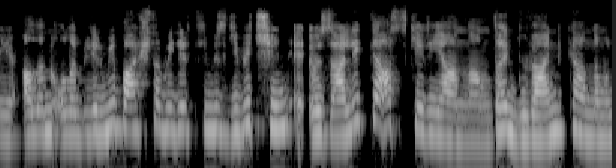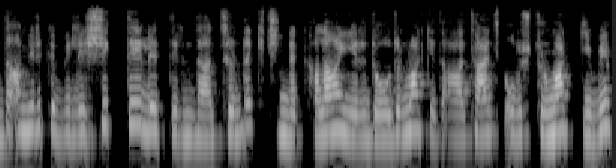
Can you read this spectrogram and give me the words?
e, alanı olabilir mi? Başta belirttiğimiz gibi Çin e, özellikle askeri anlamda, güvenlik anlamında Amerika Birleşik Devletleri'nden tırnak içinde kalan yeri doldurmak ya da alternatif oluşturmak gibi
